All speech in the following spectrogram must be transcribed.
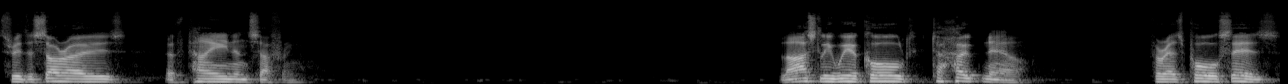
through the sorrows of pain and suffering. Lastly, we are called to hope now, for as Paul says,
